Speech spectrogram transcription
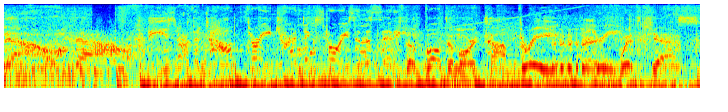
now, now. These are the top three trending stories in the city. the Baltimore Top Three with Jess.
